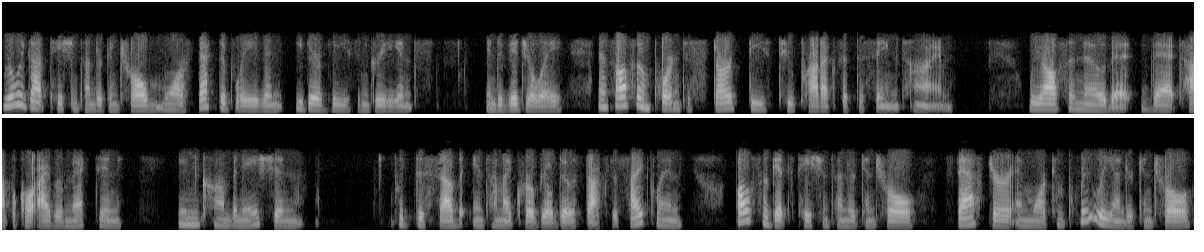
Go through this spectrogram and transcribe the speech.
really got patients under control more effectively than either of these ingredients individually. And it's also important to start these two products at the same time. We also know that, that topical ivermectin in combination with the sub antimicrobial dose doxycycline also gets patients under control faster and more completely under control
